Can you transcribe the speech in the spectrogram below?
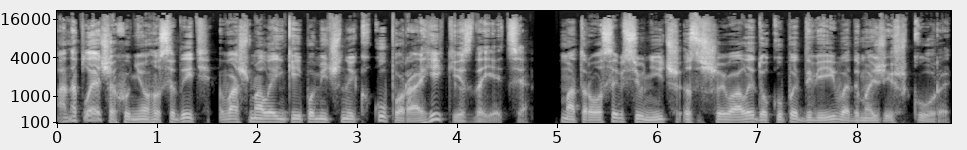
А на плечах у нього сидить ваш маленький помічник купора, Гікі, здається. Матроси всю ніч зшивали докупи дві ведмежі шкури.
